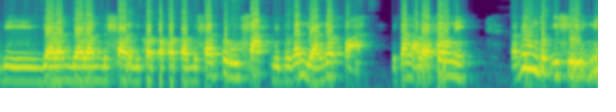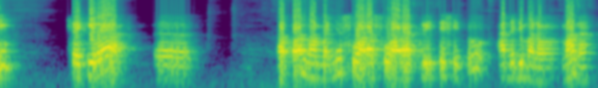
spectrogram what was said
di jalan-jalan besar di kota-kota besar tuh rusak gitu kan dianggap pak kita nggak level nih. Tapi untuk isu ini, saya kira eh, apa namanya suara-suara kritis itu ada di mana-mana.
